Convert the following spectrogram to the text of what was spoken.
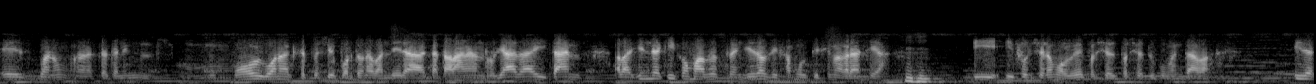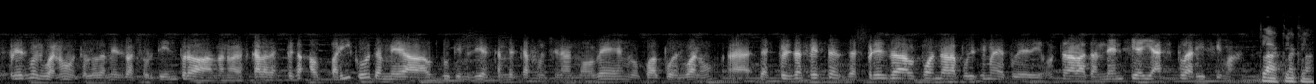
és bueno, eh, està tenint m- molt bona acceptació, porta una bandera catalana enrotllada i tant a la gent d'aquí com als estrangers els hi fa moltíssima gràcia. Uh -huh. I, i funciona molt bé, per això, per això t'ho comentava. I després, doncs, bueno, tot el més va sortint, però a menor escala. Després, el Perico també, els últims dies, també està funcionant molt bé, amb la qual cosa, doncs, bueno, eh, després de festes, després del pont de la Puríssima, ja podria dir, ostres, la tendència ja és claríssima. Clar, clar, clar.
